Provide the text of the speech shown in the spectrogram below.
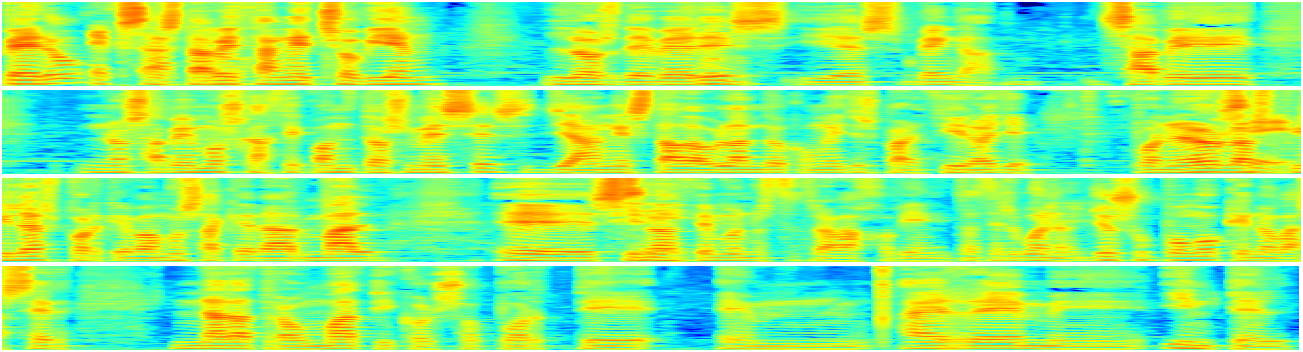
pero esta vez han hecho bien los deberes hmm. y es, venga, sabe, no sabemos hace cuántos meses ya han estado hablando con ellos para decir, oye, poneros las pilas porque vamos a quedar mal eh, si no hacemos nuestro trabajo bien. Entonces, bueno, yo supongo que no va a ser nada traumático el soporte ARM Intel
